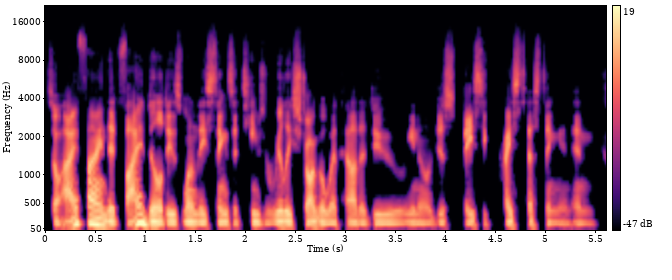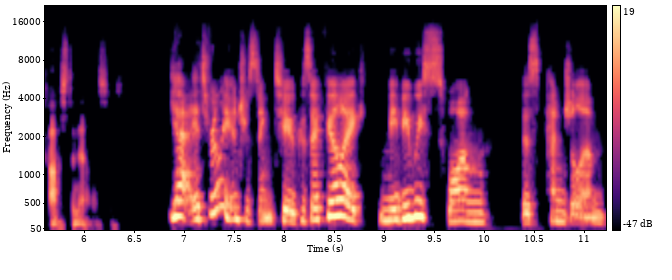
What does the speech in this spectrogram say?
So I find that viability is one of these things that teams really struggle with how to do, you know, just basic price testing and, and cost analysis. Yeah, it's really interesting too, because I feel like maybe we swung this pendulum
